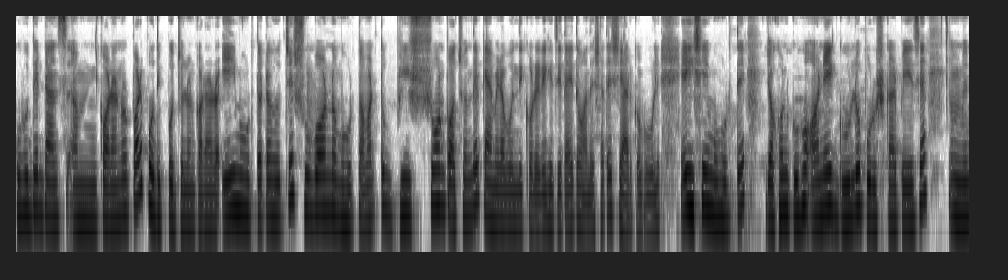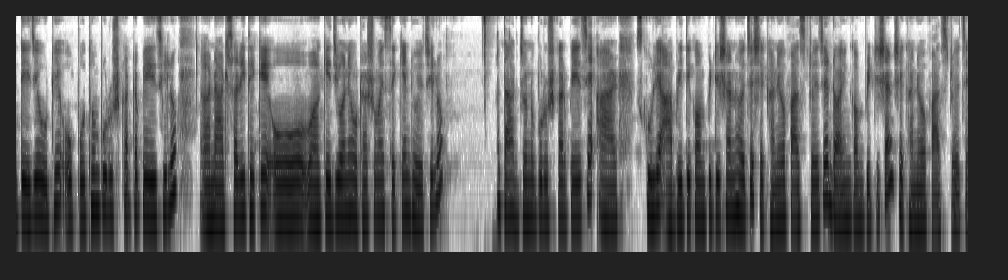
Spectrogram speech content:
কুহুদের ডান্স করানোর পরে প্রদীপ প্রজ্বলন করা হলো। এই মুহূর্তটা হচ্ছে সুবর্ণ মুহূর্ত। আমার তো ভীষণ পছন্দের ক্যামেরাবন্দি করে রেখেছি, তাই তোমাদের সাথে শেয়ার করব বলে। এই সেই মুহূর্তে যখন কুহু অনেকগুলো পুরস্কার পেয়েছে স্টেজে উঠে ও প্রথম পুরস্কারটা পেয়েছিল নার্সারি থেকে ও কেজি ওয়ানে ওঠার সময় সেকেন্ড হয়েছিল। তার জন্য পুরস্কার পেয়েছে আর স্কুলে আবৃত্তি কম্পিটিশান হয়েছে, সেখানেও ফার্স্ট হয়েছে। ড্রয়িং কম্পিটিশান সেখানেও ফার্স্ট হয়েছে।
